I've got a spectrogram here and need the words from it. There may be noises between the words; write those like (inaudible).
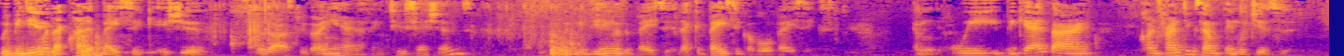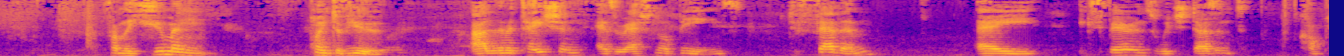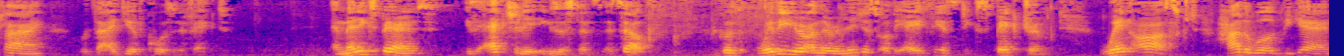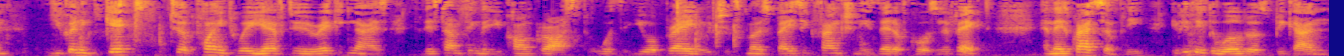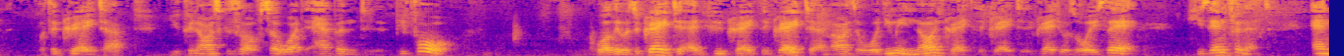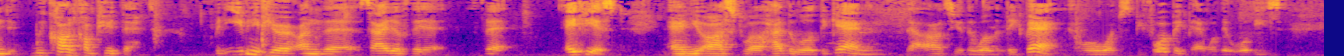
we've been dealing with like quite a basic issue for the last, we've only had, I think, two sessions. We've been dealing with a basic, like a basic of all basics. And we began by confronting something which is, from the human point of view, our limitation as rational beings to fathom a experience which doesn't comply with the idea of cause and effect. And that experience is actually existence itself. Because whether you're on the religious or the atheistic spectrum, when asked how the world began, you're going to get to a point where you have to recognize there's something that you can't grasp with your brain, which its most basic function is that of cause and effect. And there's quite simply, if you think the world was begun with a creator, you can ask yourself, so what happened before? Well, there was a creator, and who created the creator? And the answer, well, what do you mean? No one created the creator. The creator was always there. He's infinite. And we can't compute that. But even if you're on the side of the, the atheist, and you ask, well, how did the world began? And they'll answer you the world, the Big Bang, or what was before Big Bang? Well, there were all these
